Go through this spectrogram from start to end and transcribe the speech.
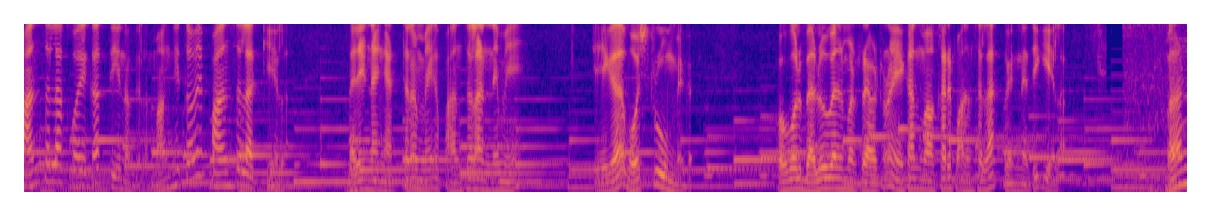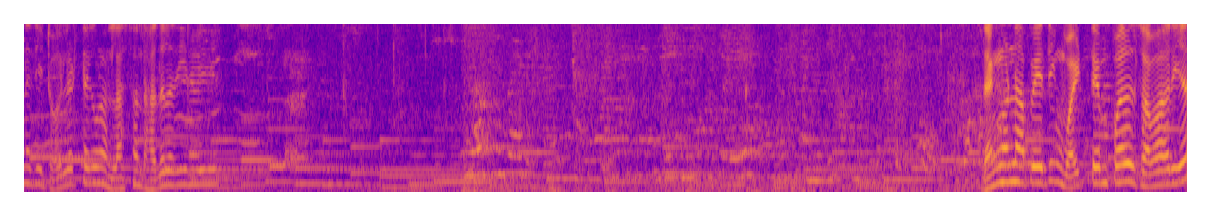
පන්සලක් ඔය එකත් තියෙන කියලා. මංහිතවේ පන්සලක් කියලා. බැලිනම් ඇත්තර මේක පන්සලන් නෙමේ. ඒක බොස්ටරූම් එක. ඔගොල් බැලු බැල්මට රැවටන එකත් මාකර පන්සලක් වෙන්න ඇති කියලා. බලන්න ති ටොයිලට් එක වුණ ලස්සන්ට හදල තියෙන විදි දැන්වන්න අපේ ඉතින් වයිට් ටෙම්පල් සවාරිය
